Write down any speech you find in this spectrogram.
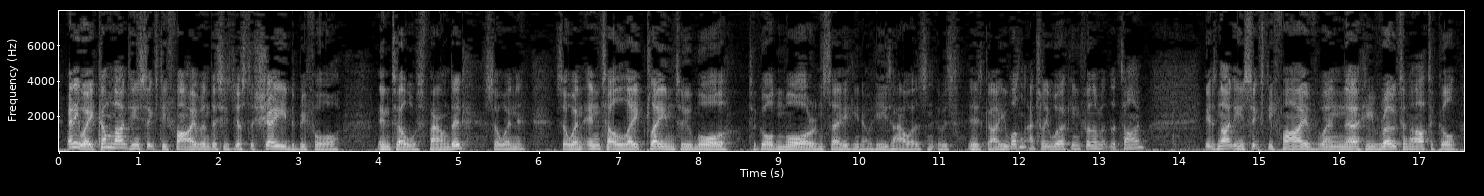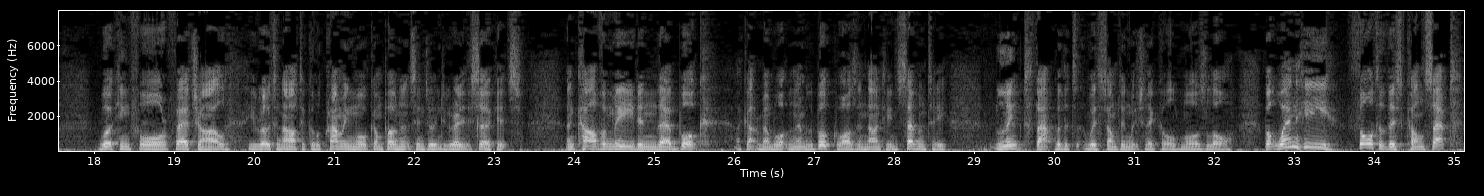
Anyway, come 1965, and this is just a shade before Intel was founded. So when, so when Intel laid claim to more to Gordon Moore and say, you know, he's ours, and it was his guy. He wasn't actually working for them at the time. It was 1965 when uh, he wrote an article working for Fairchild. He wrote an article cramming more components into integrated circuits. And Carver Mead, in their book, I can't remember what the name of the book was, in 1970, linked that with, with something which they called Moore's Law. But when he thought of this concept,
